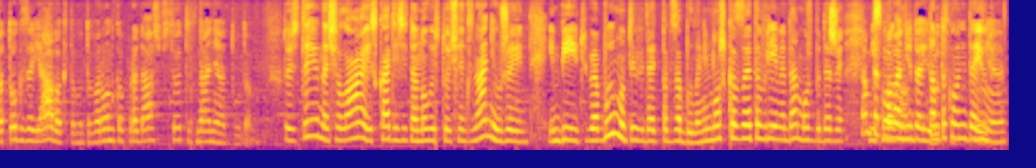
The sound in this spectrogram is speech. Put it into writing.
поток за заявок, там это воронка продаж, все это знание оттуда. То есть ты начала искать действительно новый источник знаний, уже MBA у тебя был, но ты, видать, подзабыла немножко за это время, да, может быть, даже Там не такого смогла. не дают. Там такого не дают. Нет.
